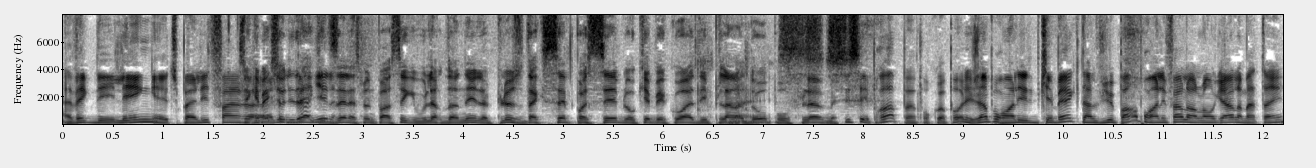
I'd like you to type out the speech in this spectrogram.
avec des lignes. Tu peux aller te faire. C'est euh, Québec solidaire qui disait la semaine passée qu'il voulait redonner le plus d'accès possible aux Québécois à des plans Ben, d'eau pour fleuve. Mais Si c'est propre, hein, pourquoi pas? Les gens pourront aller au Québec, dans le Vieux-Port, pour aller faire leur longueur le matin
